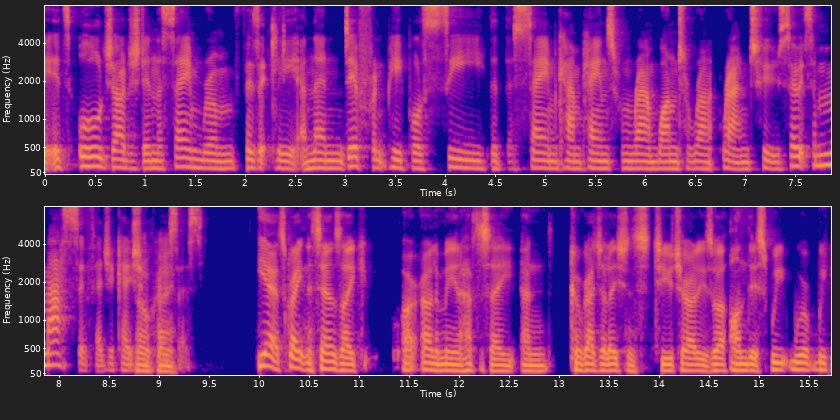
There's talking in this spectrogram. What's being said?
It's all judged in the same room physically, and then different people see the, the same campaigns from round one to round, round two. So it's a massive education Okay. process. Yeah, it's great, and it sounds like. Me, and I have to say, and congratulations to you, Charlie, as well on this. We we're, we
